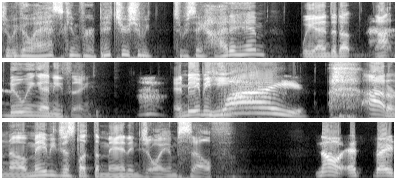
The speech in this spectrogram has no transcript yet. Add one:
should we go ask him for a picture? Should we should we say hi to him? We ended up not doing anything, and maybe he, Why? I don't know, maybe just let the man enjoy himself. No, it's very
